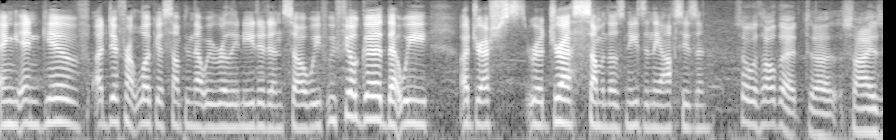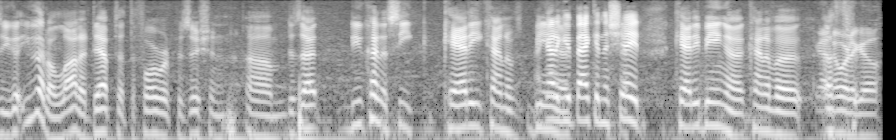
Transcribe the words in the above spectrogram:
and, and give a different look is something that we really needed. And so we, we feel good that we address address some of those needs in the offseason. So with all that uh, size, you got you got a lot of depth at the forward position. Um, does that do you kind of see Kadi kind of being? I being got to get back in the shade. Kadi being a kind of a, I got a nowhere to go.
